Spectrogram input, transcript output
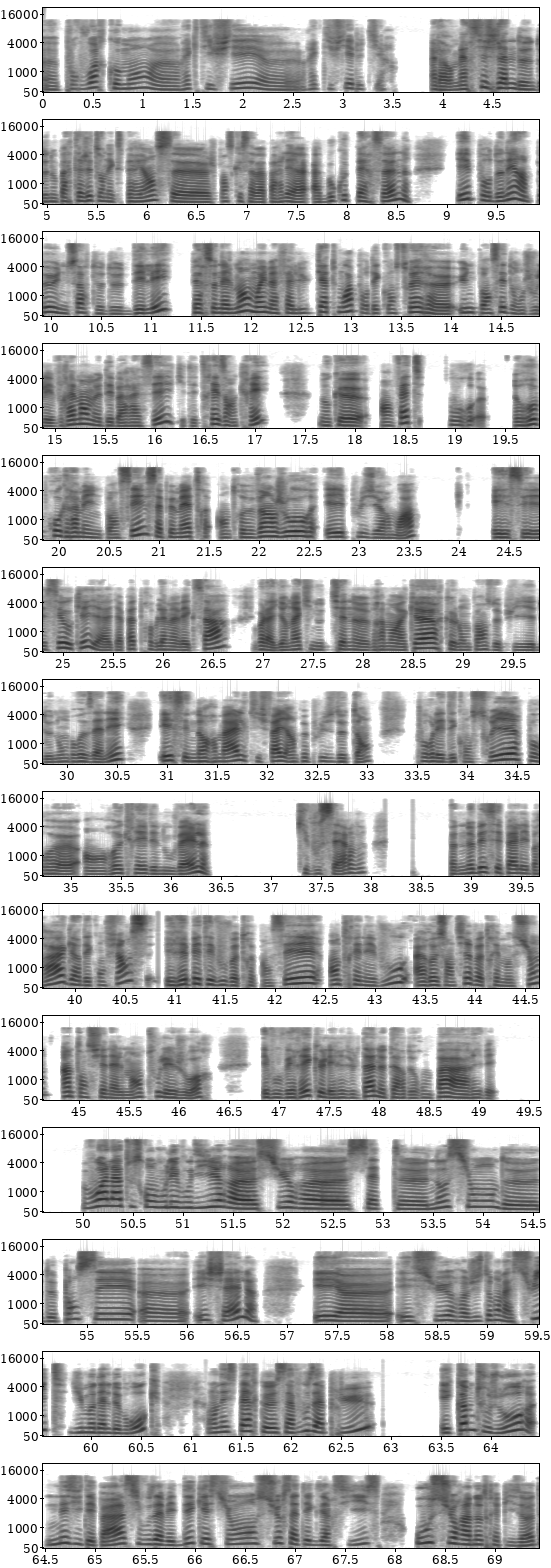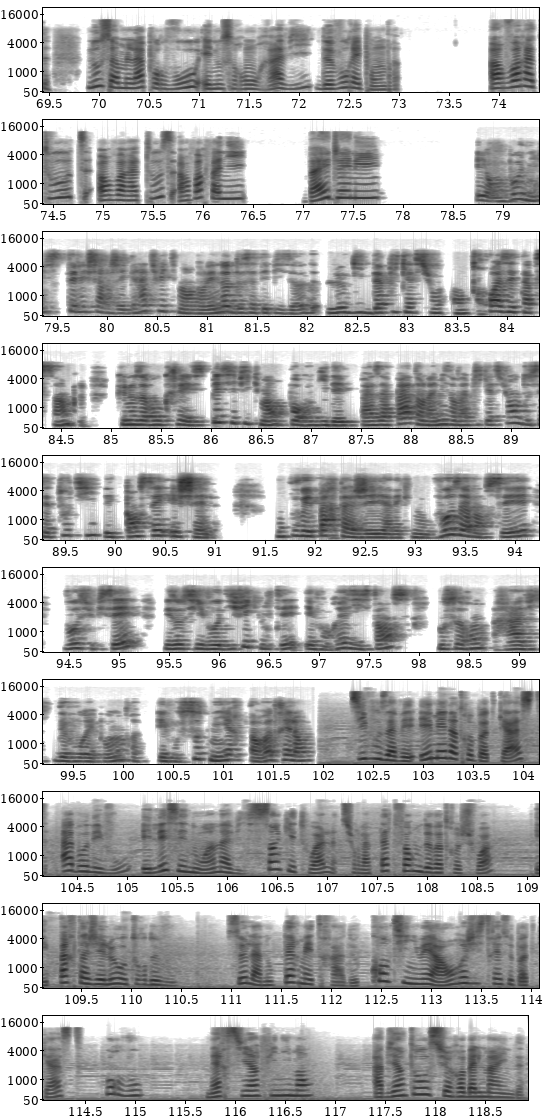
euh, pour voir comment rectifier, rectifier le tir. Alors, merci Jeanne de, nous partager ton expérience. Euh, je pense que ça va parler à, beaucoup de personnes. Et pour donner un peu une sorte de délai, personnellement, moi, il m'a fallu quatre mois pour déconstruire euh, une pensée dont je voulais vraiment me débarrasser, qui était très ancrée. Donc, euh, en fait, pour reprogrammer une pensée, ça peut mettre entre 20 jours et plusieurs mois. Et c'est OK, il n'y a, a, pas de problème avec ça. Voilà, il y en a qui nous tiennent vraiment à cœur, que l'on pense depuis de nombreuses années, et c'est normal qu'il faille un peu plus de temps pour les déconstruire, pour euh, en recréer des nouvelles qui vous servent. Ne baissez pas les bras, gardez confiance et répétez-vous votre pensée, entraînez-vous à ressentir votre émotion intentionnellement tous les jours et vous verrez que les résultats ne tarderont pas à arriver. Voilà tout ce qu'on voulait vous dire euh, sur euh, cette notion de, pensée échelle et, et, sur justement la suite du modèle de Brooke. On espère que ça vous a plu. Et comme toujours, n'hésitez pas, si vous avez des questions sur cet exercice ou sur un autre épisode, nous sommes là pour vous et nous serons ravis de vous répondre. Au revoir à toutes, au revoir à tous, au revoir Fanny. Bye Jenny. Et en bonus, téléchargez gratuitement dans les notes de cet épisode le guide d'application en trois étapes simples que nous avons créé spécifiquement pour vous guider pas à pas dans la mise en application de cet outil des pensées échelles. Vous pouvez partager avec nous vos avancées, vos succès, mais aussi vos difficultés et vos résistances. Nous serons ravis de vous répondre et vous soutenir dans votre élan. Si vous avez aimé notre podcast, abonnez-vous et laissez-nous un avis 5 étoiles sur la plateforme de votre choix et partagez-le autour de vous. Cela nous permettra de continuer à enregistrer ce podcast pour vous. Merci infiniment. À bientôt sur Rebel Mind.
